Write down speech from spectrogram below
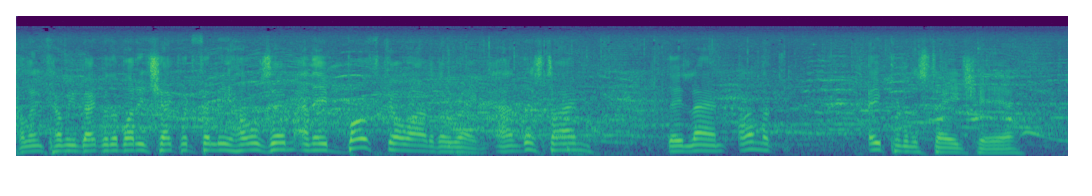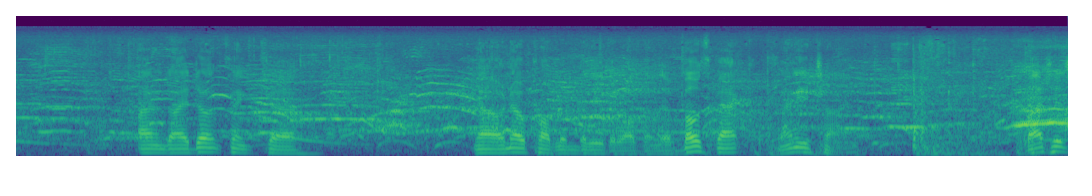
Cullen coming back with a body check, but Finlay holds him, and they both go out of the ring. And this time, they land on the apron of the stage here. And I don't think... Uh, no, no problem with either of them. They're both back, plenty of time. That is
